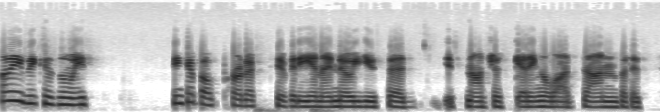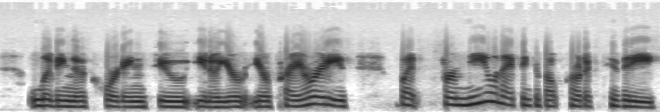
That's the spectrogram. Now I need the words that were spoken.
funny because when we think about productivity and i know you said it's not just getting a lot done but it's living according to you know your your priorities but for me when i think about productivity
